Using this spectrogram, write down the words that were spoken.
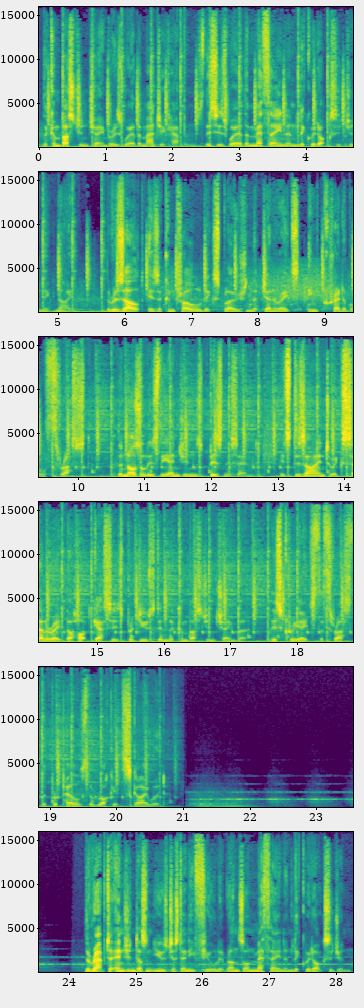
The combustion chamber is where the magic happens. This is where the methane and liquid oxygen ignite. The result is a controlled explosion that generates incredible thrust. The nozzle is the engine's business end. It's designed to accelerate the hot gases produced in the combustion chamber. This creates the thrust that propels the rocket skyward. The Raptor engine doesn't use just any fuel, it runs on methane and liquid oxygen.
